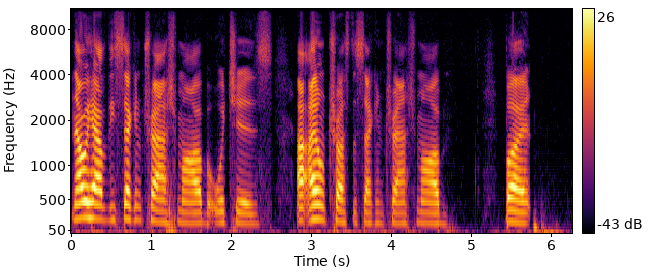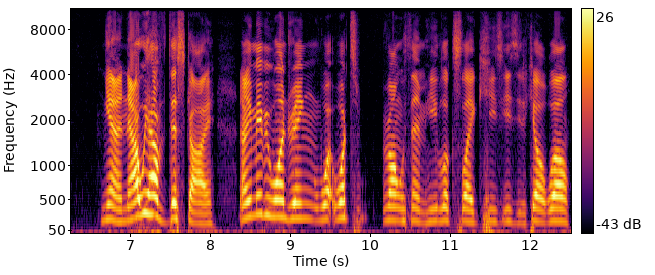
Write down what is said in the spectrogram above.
Now we have the second trash mob, which is, I, I don't trust the second trash mob. But, yeah, now we have this guy. Now you may be wondering, what what's wrong with him? He looks like he's easy to kill. Well,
